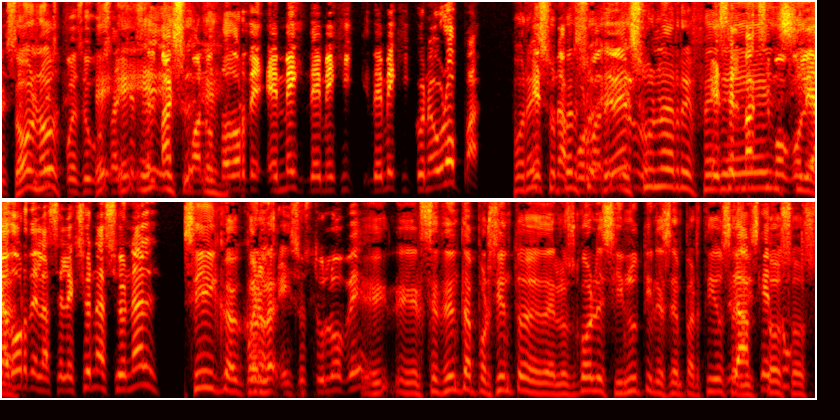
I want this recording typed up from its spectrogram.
es- No, no, después de Hugo eh, Sánchez eh, el máximo eso, eh. anotador de, de, México en Europa. Por es eso, una por forma eso, de es una Es el máximo referencia. goleador de la selección nacional. Sí, con, con Bueno, la- eso tú lo ves. el 70% de, de los goles inútiles en partidos La tú- amistosos.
